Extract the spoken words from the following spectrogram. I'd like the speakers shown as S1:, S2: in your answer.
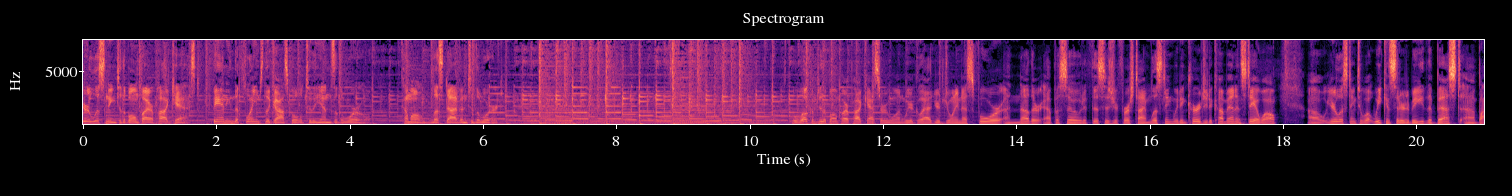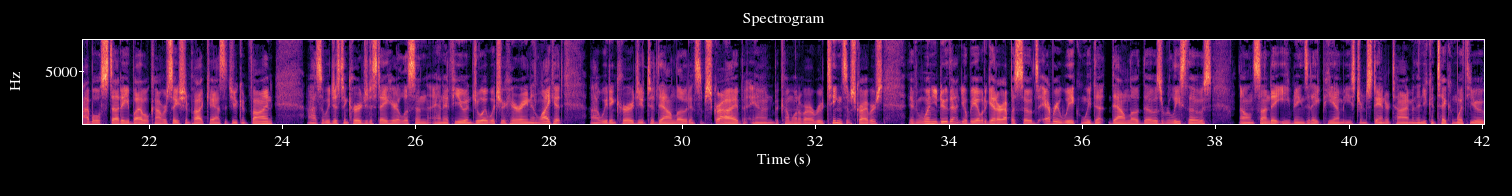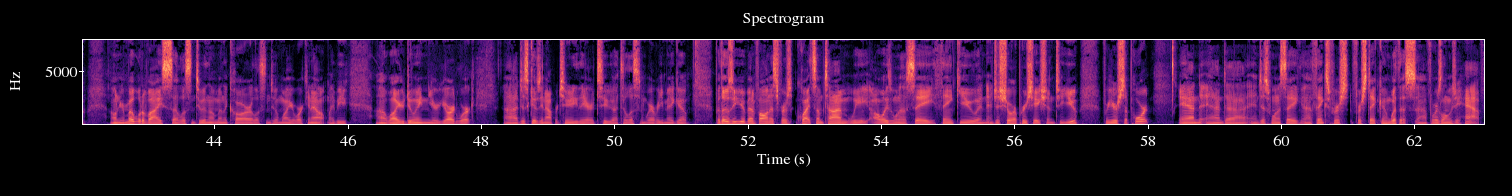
S1: You're listening to the Bonfire Podcast, fanning the flames of the gospel to the ends of the world. Come on, let's dive into the Word. Well, welcome to the Bonfire Podcast, everyone. We are glad you're joining us for another episode. If this is your first time listening, we'd encourage you to come in and stay a while. Uh, you're listening to what we consider to be the best uh, Bible study, Bible conversation podcast that you can find. Uh, so we just encourage you to stay here, listen, and if you enjoy what you're hearing and like it, uh, we'd encourage you to download and subscribe and become one of our routine subscribers. If when you do that, you'll be able to get our episodes every week when we d- download those release those on Sunday evenings at 8 p.m. Eastern Standard Time, and then you can take them with you on your mobile device. Uh, listen to them in the car, listen to them while you're working out, maybe uh, while you're doing your yard work. Uh, just gives you an opportunity there to uh, to listen wherever you may go. For those of you who have been following us for quite some time, we always want to say thank you and, and just show our appreciation to you for your support and and uh, and just want to say uh, thanks for for sticking with us uh, for as long as you have.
